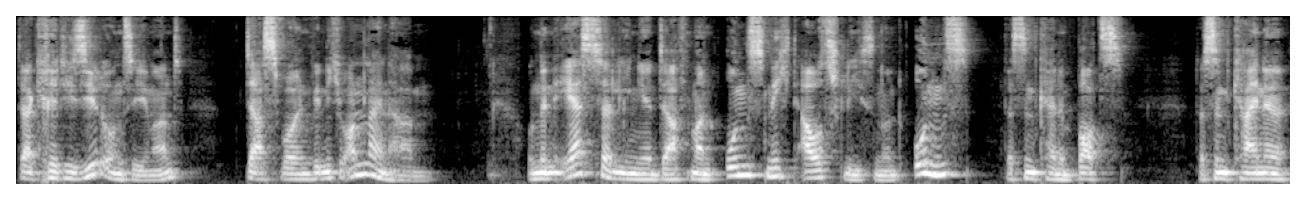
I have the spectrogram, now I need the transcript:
da kritisiert uns jemand, das wollen wir nicht online haben. Und in erster Linie darf man uns nicht ausschließen. Und uns, das sind keine Bots. Das sind keine,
